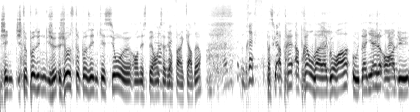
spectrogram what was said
je te pose une, j'ose te poser une question euh, en espérant que ça ne dure pas un quart d'heure. Bref. Parce qu'après, après, on va à l'agora où Daniel aura du,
